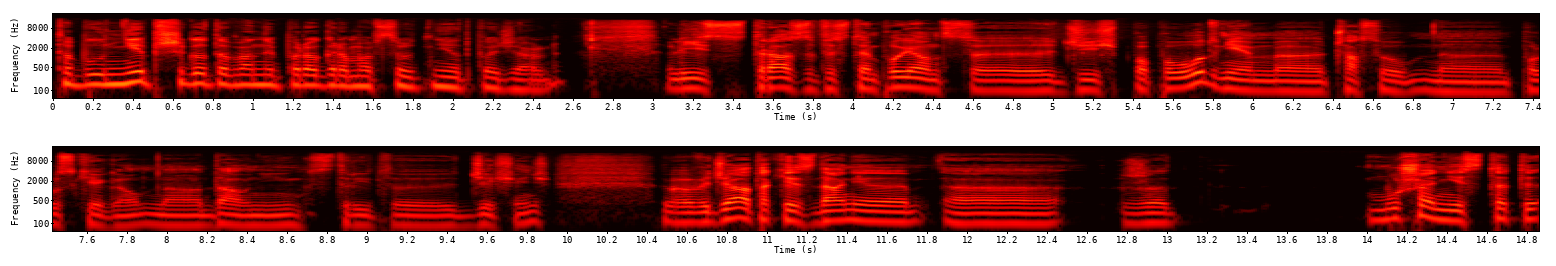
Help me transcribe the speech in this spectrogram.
to był nieprzygotowany program, absolutnie nieodpowiedzialny. Liz Teraz występując e, dziś popołudniem e, czasu polskiego na Downing Street 10, powiedziała takie zdanie, że muszę niestety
